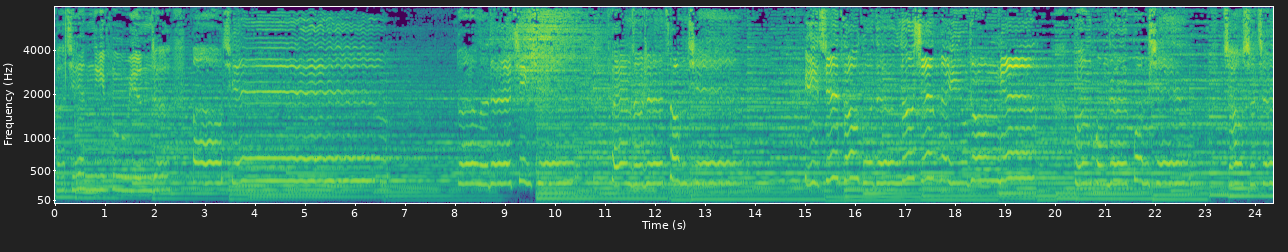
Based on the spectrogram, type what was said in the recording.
发间，你敷衍着却，弹奏着从前。一起走过的路线没有终点，昏黄的光线照射着。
